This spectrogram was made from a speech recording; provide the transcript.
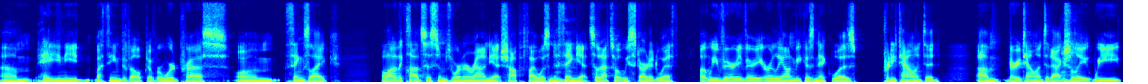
um, hey, you need a theme developed over WordPress, um, things like a lot of the cloud systems weren't around yet. Shopify wasn't a Mhm. thing yet, so that's what we started with. But we very, very early on, because Nick was pretty talented, um, very talented actually. We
